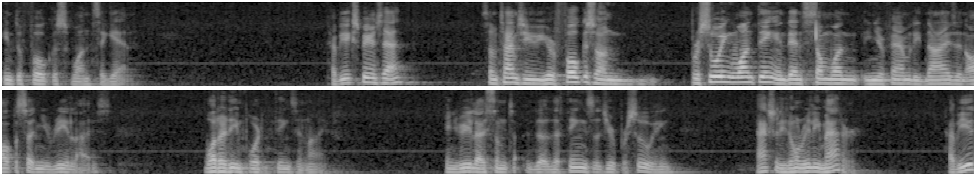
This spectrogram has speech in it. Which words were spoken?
into focus once again. Have you experienced that? Sometimes you, you're focused on pursuing one thing, and then someone in your family dies, and all of a sudden you realize what are the important things in life. And you realize sometimes the, the things that you're pursuing actually don't really matter. Have you,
